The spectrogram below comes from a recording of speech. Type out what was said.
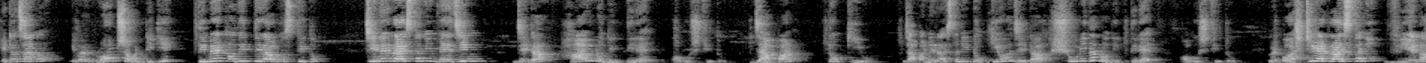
এটা জানো? এবার রোম শহরটি কি? তিবেট নদীর তীরে অবস্থিত। চীনের রাজধানী বেজিং যেটা হাই নদীর তীরে অবস্থিত। Japan, Tokyo. জাপানের রাজধানী টোকিও, যেটা সুমিদা নদীর তীরে অবস্থিত। এবার অস্ট্রিয়ার রাজধানী ভিয়েনা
